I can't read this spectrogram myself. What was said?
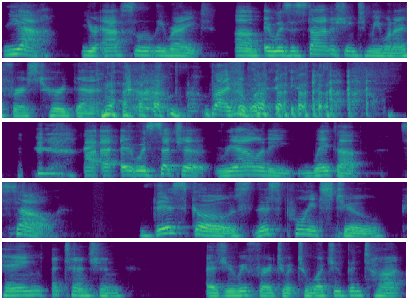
Yeah, you're absolutely right. Um, it was astonishing to me when I first heard that. by the way, I, it was such a reality wake up. So, this goes, this points to paying attention, as you referred to it, to what you've been taught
